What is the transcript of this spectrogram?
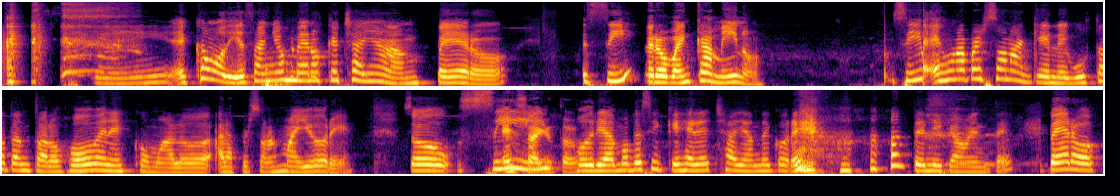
Sí, es como 10 años menos que Chayanne, pero sí. Pero va en camino. Sí, es una persona que le gusta tanto a los jóvenes como a, las personas mayores. So, sí, podríamos decir que es el Chayanne de Corea, técnicamente. Pero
